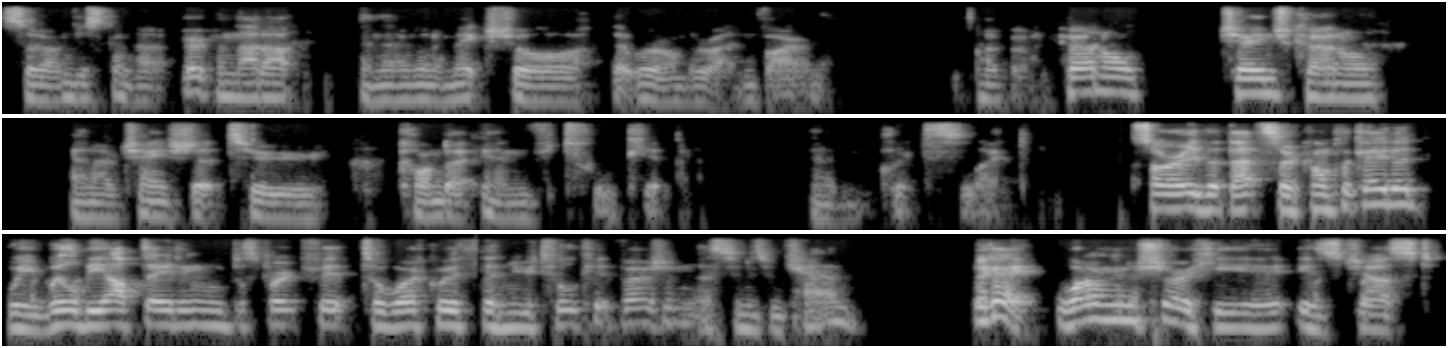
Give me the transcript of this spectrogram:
So I'm just going to open that up and then I'm going to make sure that we're on the right environment. I've got kernel, change kernel, and I've changed it to conda env toolkit and clicked select. Sorry that that's so complicated. We will be updating Bespoke Fit to work with the new toolkit version as soon as we can. Okay, what I'm going to show here is just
